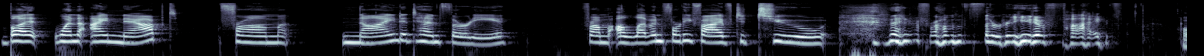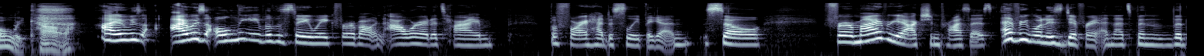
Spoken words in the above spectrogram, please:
But when I napped from 9 to 10:30 from 11:45 to 2 and then from 3 to 5 Holy cow. I was I was only able to stay awake for about an hour at a time before I had to sleep again. So for my reaction process, everyone is different and that's been the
